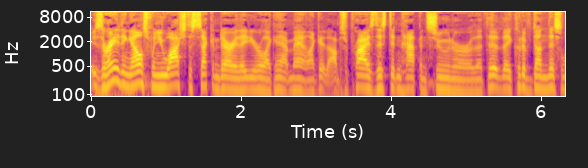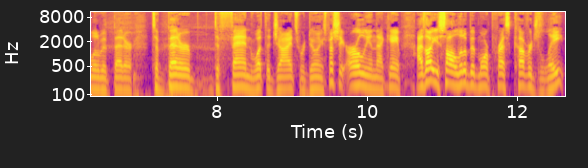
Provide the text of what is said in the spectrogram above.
is there anything else when you watch the secondary that you're like, yeah, man, like I'm surprised this didn't happen sooner, or that they, they could have done this a little bit better to better defend what the Giants were doing, especially early in that game. I thought you saw a little bit more press coverage late.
